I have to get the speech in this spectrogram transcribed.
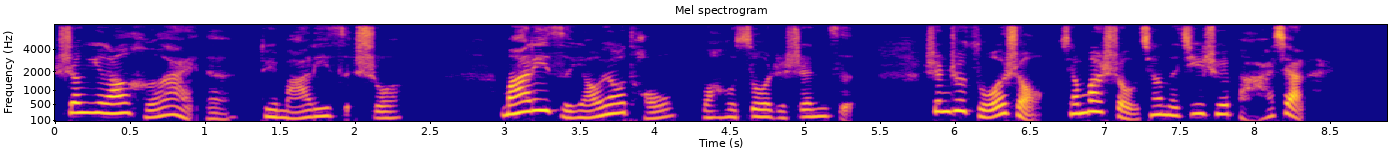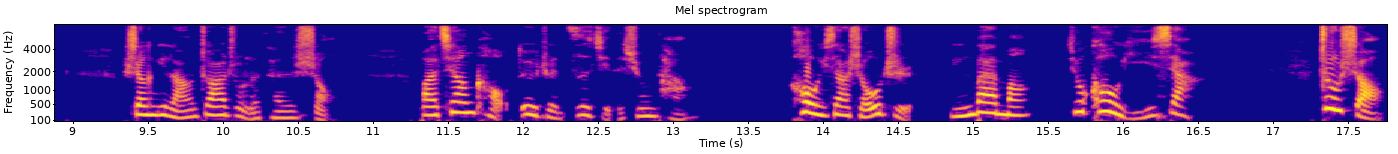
生一郎和蔼地对麻里子说。麻里子摇摇头，往后缩着身子，伸出左手想把手枪的击锤拔下来。生一郎抓住了他的手，把枪口对准自己的胸膛，扣一下手指，明白吗？就扣一下。住手！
